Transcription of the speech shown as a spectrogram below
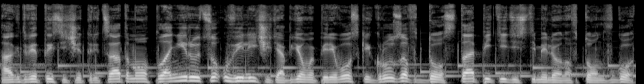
а к 2030 планируется увеличить объемы перевозки грузов до 150 миллионов тонн в год.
